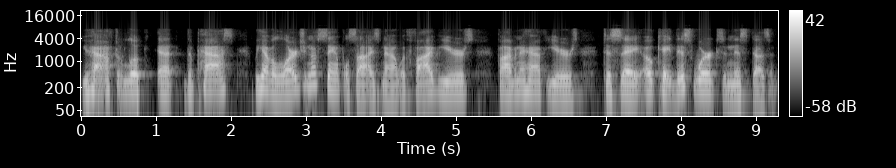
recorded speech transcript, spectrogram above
you have to look at the past we have a large enough sample size now with five years, five and a half years to say, okay, this works and this doesn't.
